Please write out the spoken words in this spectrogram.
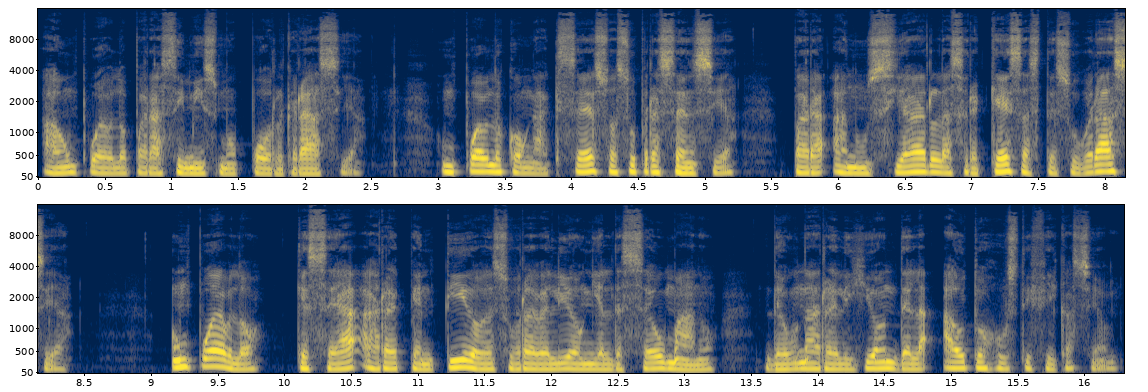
a un pueblo para sí mismo por gracia, un pueblo con acceso a su presencia para anunciar las riquezas de su gracia, un pueblo que se ha arrepentido de su rebelión y el deseo humano de una religión de la autojustificación.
